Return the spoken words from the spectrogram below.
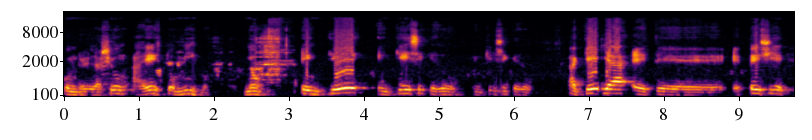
Con relación a esto mismo, ¿no? ¿En qué, en qué se quedó? ¿En qué se quedó? Aquella este, especie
